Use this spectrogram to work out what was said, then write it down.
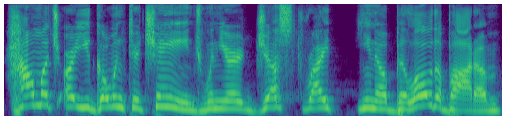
how much are you going to change when you're just right you know, below the bottom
